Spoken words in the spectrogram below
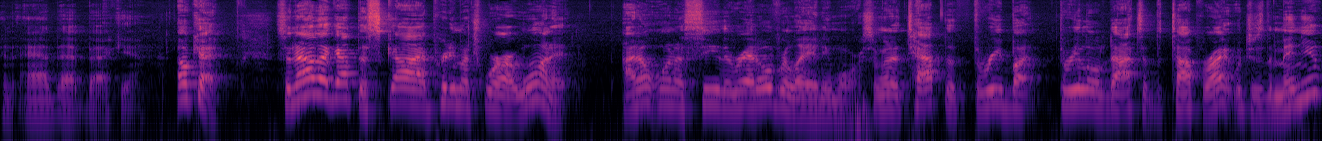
and add that back in. Okay, So now that I got the sky pretty much where I want it, I don't want to see the red overlay anymore. So I'm going to tap the three but three little dots at the top right, which is the menu. And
